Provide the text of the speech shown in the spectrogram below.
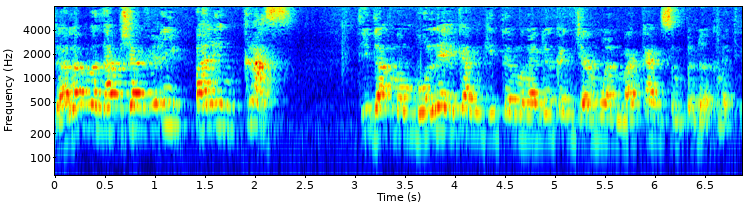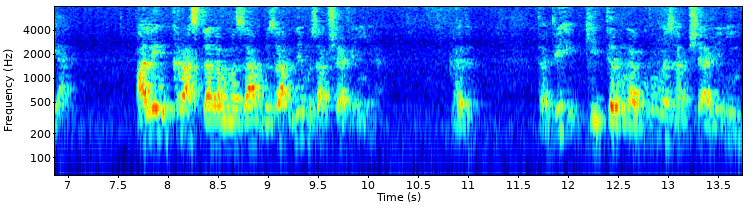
Dalam mazhab Syafi'i paling keras tidak membolehkan kita mengadakan jamuan makan sempena kematian. Paling keras dalam mazhab-mazhab ni mazhab syafi'i. Kata. Tapi kita mengaku mazhab syafi'i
